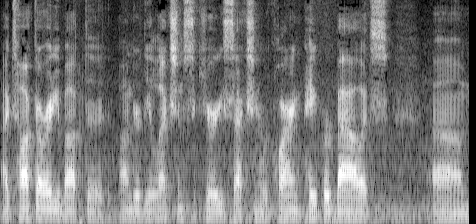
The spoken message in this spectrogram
I talked already about the under the election security section requiring paper ballots. Um,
